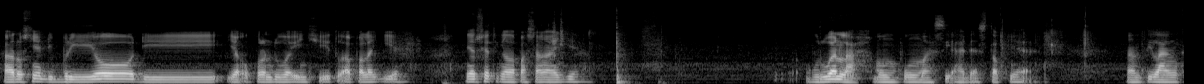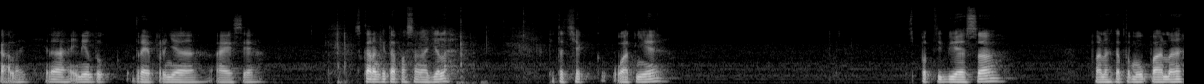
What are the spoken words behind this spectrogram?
Harusnya di brio di yang ukuran 2 inci itu apalagi ya? Ini harusnya tinggal pasang aja. Buruan lah mumpung masih ada stoknya. Nanti langka lagi. Nah ini untuk drivernya AS ya. Sekarang kita pasang aja lah. Kita cek wattnya. Seperti biasa panah ketemu panah.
